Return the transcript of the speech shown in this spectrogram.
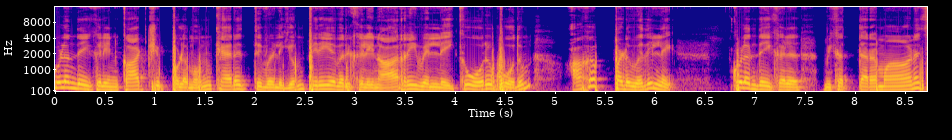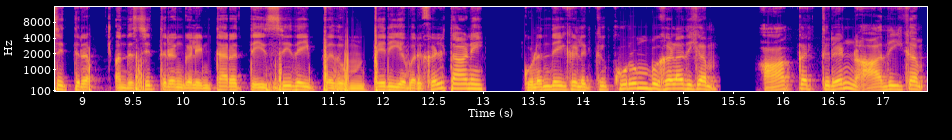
குழந்தைகளின் காட்சி புலமும் கருத்து வெளியும் பெரியவர்களின் அறிவெல்லைக்கு ஒருபோதும் அகப்படுவதில்லை. குழந்தைகள் மிக தரமான சித்திரம். அந்த சித்திரங்களின் தரத்தை சிதைப்பதும் பெரியவர்கள் தானே. குழந்தைகளுக்கு குறும்புகள் அதிகம் ஆக்கத்திறன் அதிகம்.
